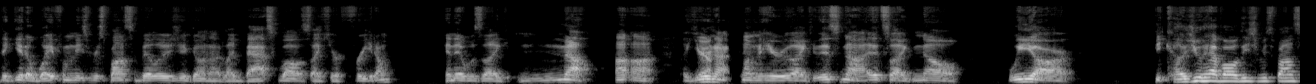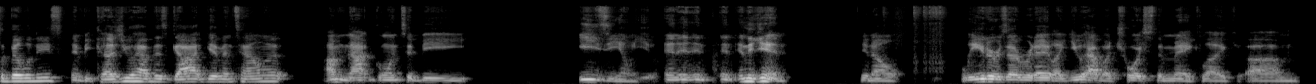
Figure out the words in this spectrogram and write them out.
to get away from these responsibilities, you're gonna like basketball is like your freedom, and it was like no, uh, uh like you're yeah. not coming here like it's not. It's like no, we are because you have all these responsibilities and because you have this God-given talent, I'm not going to be easy on you. And and, and, and again, you know, leaders every day, like you have a choice to make. Like um,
